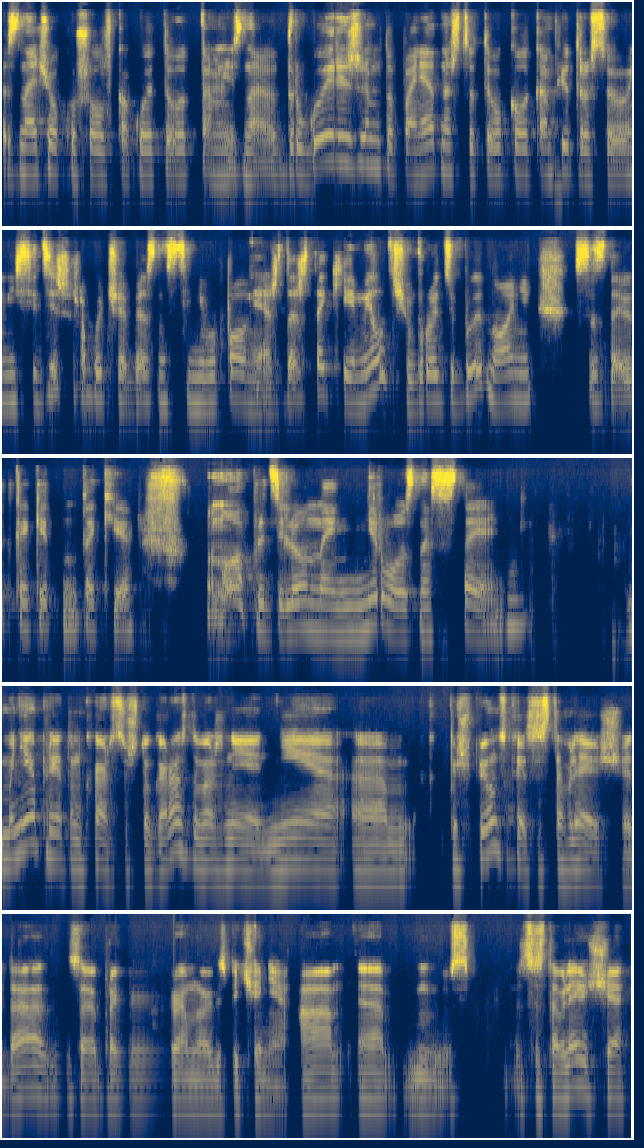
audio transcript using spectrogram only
значок ушел в какой-то вот там, не знаю, другой режим, то понятно, что ты около компьютера своего не сидишь, рабочие обязанности не выполняешь. Даже такие мелочи вроде бы, но они создают какие-то ну, такие ну, определенное нервозное состояние. Мне при этом кажется, что гораздо важнее не э, шпионская составляющая да, за программного обеспечения, а э, составляющая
